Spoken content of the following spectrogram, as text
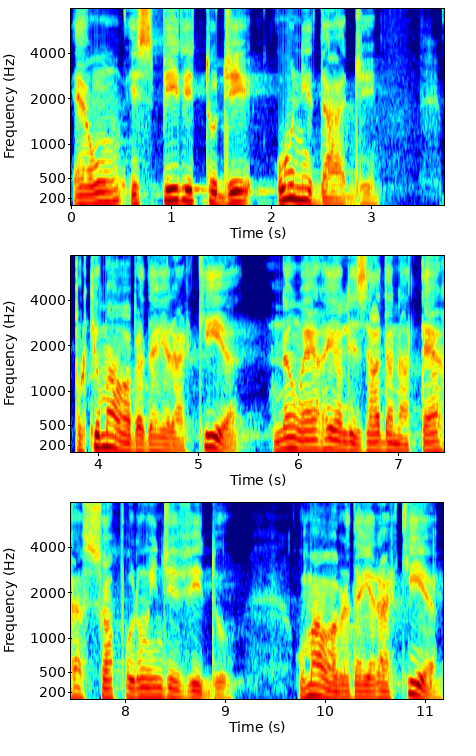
é um espírito de unidade. Porque uma obra da hierarquia não é realizada na Terra só por um indivíduo. Uma obra da hierarquia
